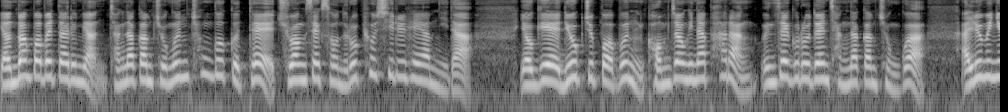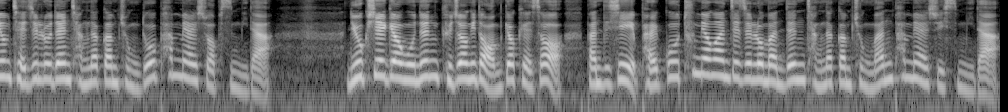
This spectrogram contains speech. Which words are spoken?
연방법에 따르면 장난감 총은 총구 끝에 주황색 선으로 표시를 해야 합니다. 여기에 뉴욕주법은 검정이나 파랑, 은색으로 된 장난감 총과 알루미늄 재질로 된 장난감 총도 판매할 수 없습니다. 뉴욕시의 경우는 규정이 더 엄격해서 반드시 밝고 투명한 재질로 만든 장난감 총만 판매할 수 있습니다.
